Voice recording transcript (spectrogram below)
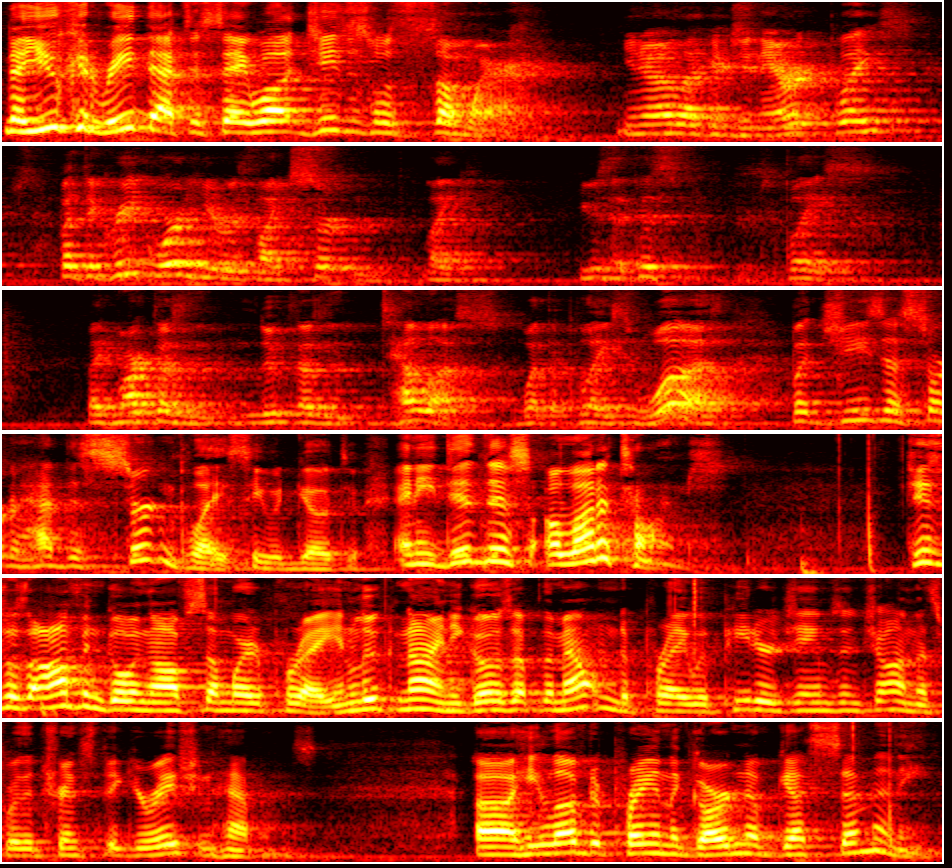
Now you could read that to say, well, Jesus was somewhere, you know, like a generic place. But the Greek word here is like certain. Like he was at this place. Like Mark doesn't, Luke doesn't tell us what the place was, but Jesus sort of had this certain place he would go to. And he did this a lot of times. Jesus was often going off somewhere to pray. In Luke 9, he goes up the mountain to pray with Peter, James, and John. That's where the transfiguration happens. Uh, he loved to pray in the Garden of Gethsemane.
